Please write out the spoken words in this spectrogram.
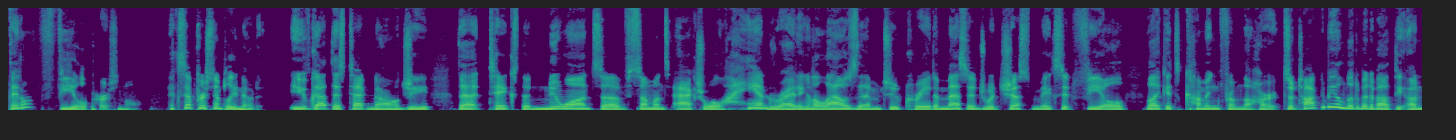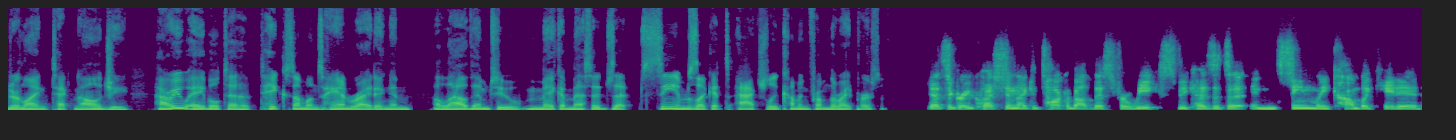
they don't feel personal, except for simply noted. You've got this technology that takes the nuance of someone's actual handwriting and allows them to create a message which just makes it feel like it's coming from the heart. So, talk to me a little bit about the underlying technology. How are you able to take someone's handwriting and allow them to make a message that seems like it's actually coming from the right person? Yeah, it's a great question. I could talk about this for weeks because it's an insanely complicated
